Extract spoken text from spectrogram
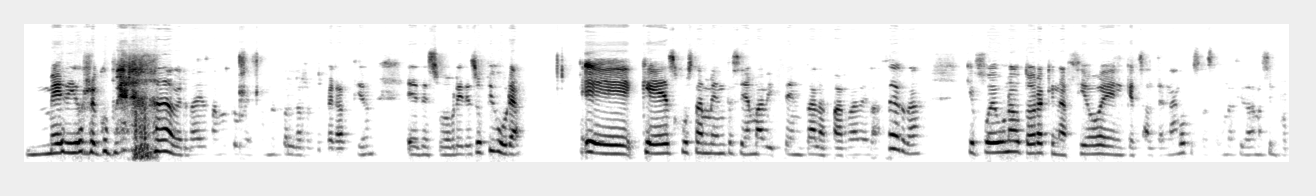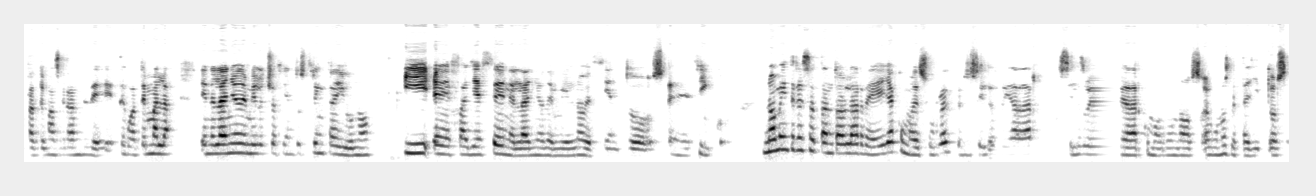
medio recuperada, ¿verdad? Estamos comenzando con la recuperación eh, de su obra y de su figura, eh, que es justamente, se llama Vicenta La Parra de la Cerda, que fue una autora que nació en Quetzaltenango, que es la segunda ciudad más importante, más grande de, Guatemala, en el año de 1831 y eh, fallece en el año de 1905. No me interesa tanto hablar de ella como de su red, pero sí les voy a dar, sí les voy a dar como algunos, algunos detallitos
